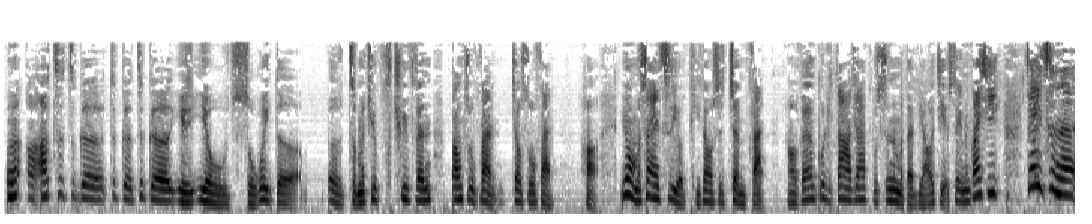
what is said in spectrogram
嗯啊啊，这这个这个这个也有所谓的呃，怎么去区分帮助犯、教唆犯？好，因为我们上一次有提到是正犯，好，可能不大家不是那么的了解，所以没关系。这一次呢，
